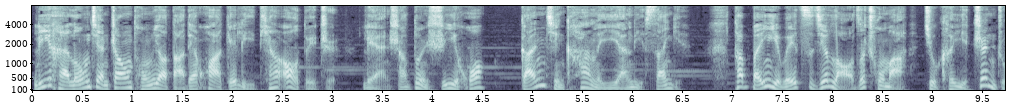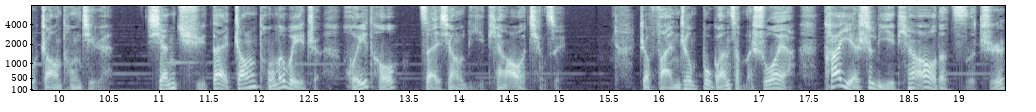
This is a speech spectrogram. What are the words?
李海龙见张彤要打电话给李天傲对峙，脸上顿时一慌，赶紧看了一眼李三爷。他本以为自己老子出马就可以镇住张彤几人，先取代张彤的位置，回头再向李天傲请罪。这反正不管怎么说呀，他也是李天傲的子侄，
